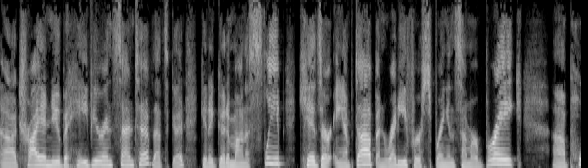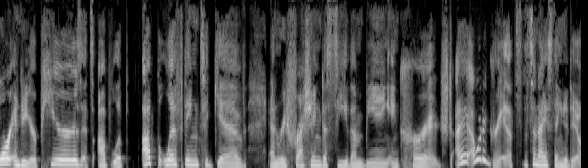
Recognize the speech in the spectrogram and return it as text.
Uh, try a new behavior incentive. That's good. Get a good amount of sleep. Kids are amped up and ready for spring and summer break. Uh, pour into your peers. It's uplift, uplifting to give and refreshing to see them being encouraged. I, I would agree. That's, that's a nice thing to do.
